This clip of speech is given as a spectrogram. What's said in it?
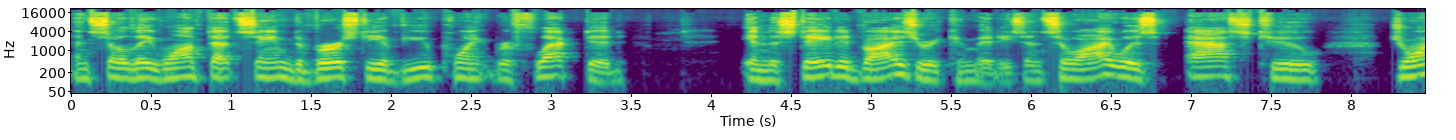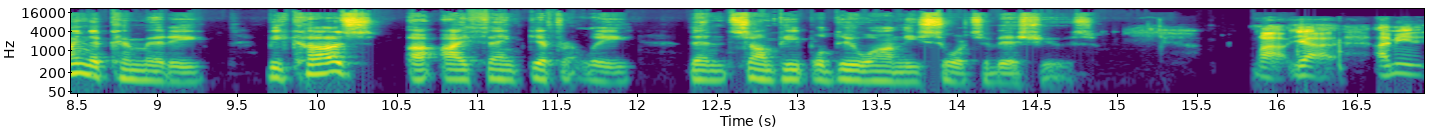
And so they want that same diversity of viewpoint reflected in the state advisory committees. And so I was asked to join the committee because uh, I think differently than some people do on these sorts of issues. Wow. Yeah. I mean,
